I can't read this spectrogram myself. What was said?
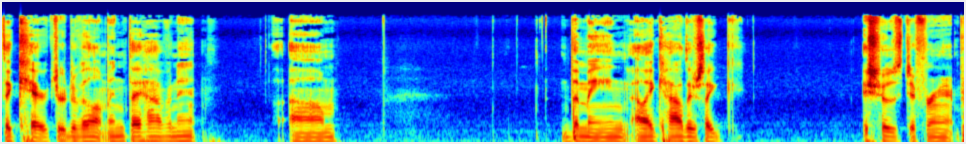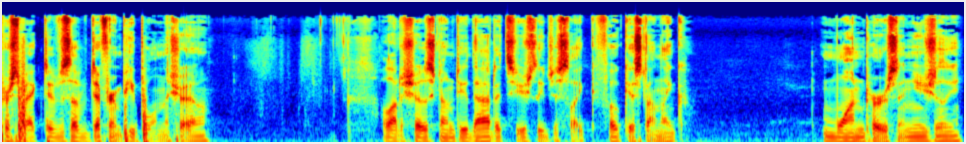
the character development they have in it. Um, the main, I like how there's like, it shows different perspectives of different people in the show. A lot of shows don't do that. It's usually just like focused on like one person, usually.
